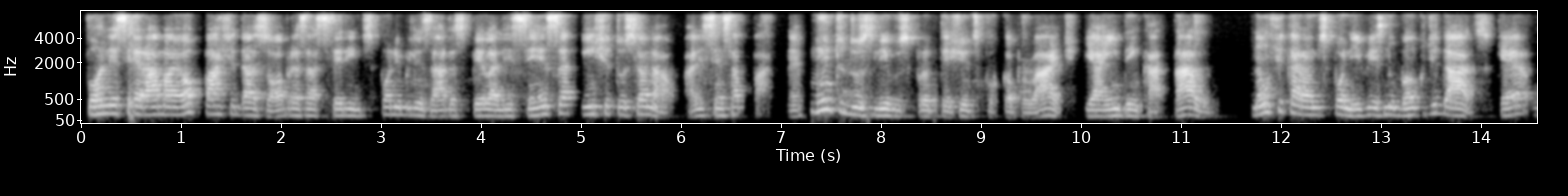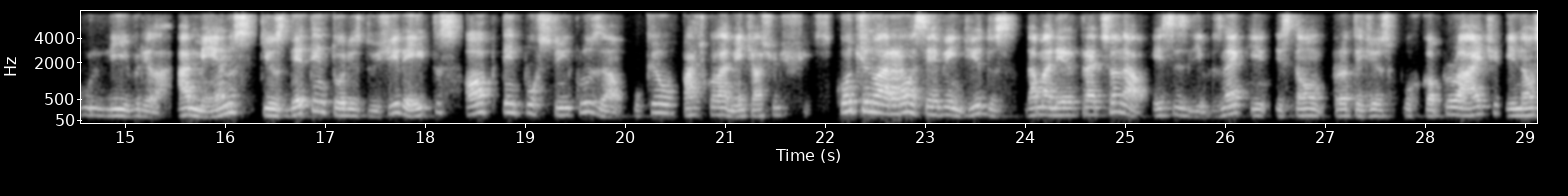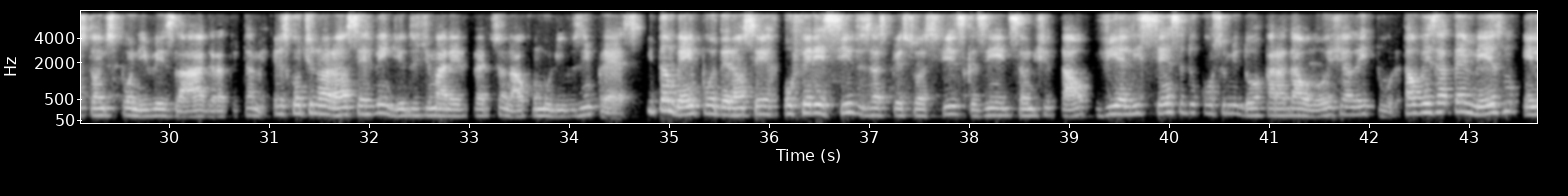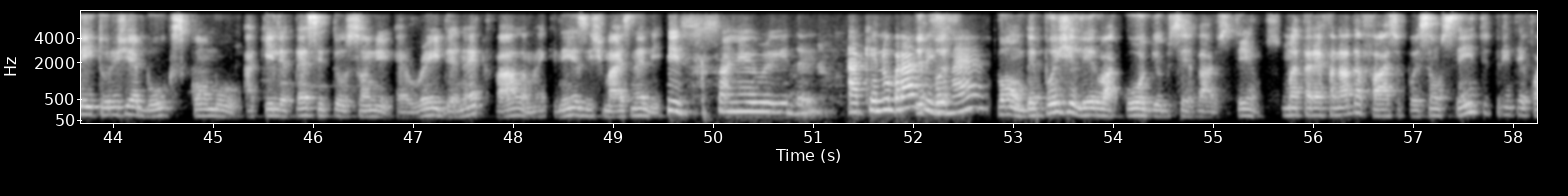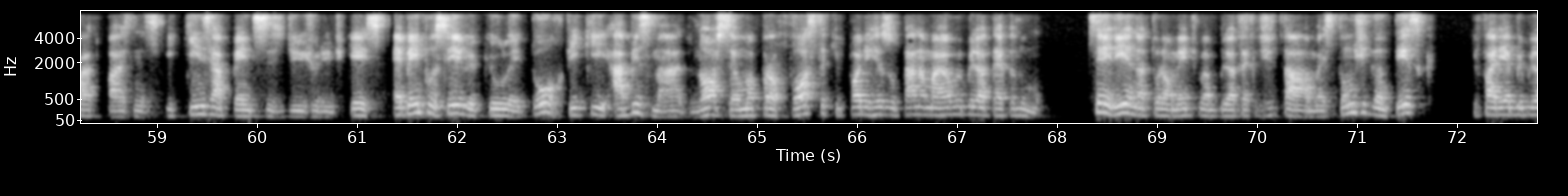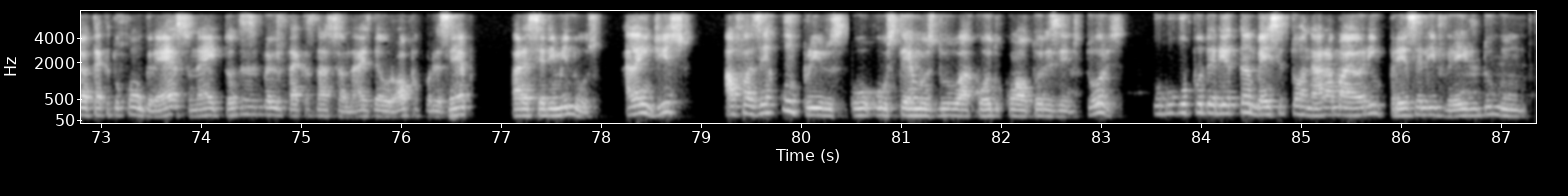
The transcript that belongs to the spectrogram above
fornecerá a maior parte das obras a serem disponibilizadas pela licença institucional, a licença PAC. Né? Muitos dos livros protegidos por copyright e ainda em catálogo não ficarão disponíveis no banco de dados, que é o livre lá, a menos que os detentores dos direitos optem por sua inclusão, o que eu particularmente acho difícil. Continuarão a ser vendidos da maneira tradicional, esses livros, né, que estão protegidos por copyright e não estão disponíveis lá gratuitamente. Eles continuarão a ser vendidos de maneira tradicional como livros impressos e também poderão ser oferecidos às pessoas físicas em edição digital via licença do consumidor para download hoje a leitura. Talvez até mesmo em leitores de e-books, como aquele até citou Sony é, Reader, né? Que fala, mas que nem existe mais, né, Li? Isso, Sony Reader. Aqui no Brasil, depois, né? Bom, depois de ler o acordo e observar os termos, uma tarefa nada fácil, pois são 134 páginas e 15 apêndices de juridiquês, é bem possível que o leitor fique abismado. Nossa, é uma proposta que pode resultar na maior biblioteca do mundo. Seria, naturalmente, uma biblioteca digital, mas tão gigantesca que faria a biblioteca do Congresso né, e todas as bibliotecas nacionais da Europa, por exemplo, parecerem minúsculas. Além disso, ao fazer cumprir os, os termos do acordo com autores e editores, o Google poderia também se tornar a maior empresa livreira do mundo.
